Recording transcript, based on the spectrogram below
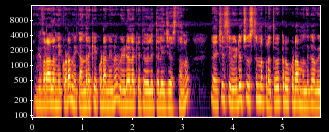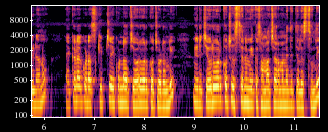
వివరాలన్నీ కూడా మీకు అందరికీ కూడా నేను వీడియోలోకి అయితే వెళ్ళి తెలియజేస్తాను. దయచేసి వీడియో చూస్తున్న ప్రతి ఒక్కరు కూడా ముందుగా వీడియోను ఎక్కడా కూడా స్కిప్ చేయకుండా చివరి వరకు చూడండి. మీరు చివరి వరకు చూస్తేనే మీకు సమాచారం అనేది తెలుస్తుంది.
